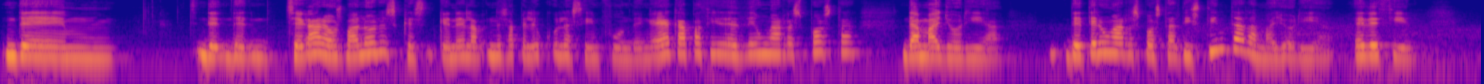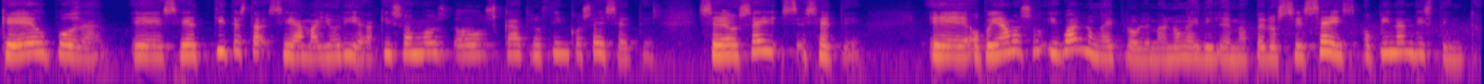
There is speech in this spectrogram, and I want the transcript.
de mm, de, de chegar aos valores que, que nela, nesa película se infunden. É a capacidade de unha resposta da maioría, de ter unha resposta distinta da maioría. É dicir, que eu poda, eh, se ti te está, se a maioría, aquí somos 2, 4, 5, 6, 7, se o 6, 7, eh, opinamos igual non hai problema, non hai dilema, pero se seis opinan distinto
